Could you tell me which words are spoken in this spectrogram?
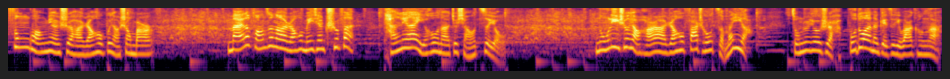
疯狂面试哈，然后不想上班。买了房子呢，然后没钱吃饭；谈恋爱以后呢，就想要自由；努力生小孩啊，然后发愁怎么养。总之就是啊，不断的给自己挖坑啊。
